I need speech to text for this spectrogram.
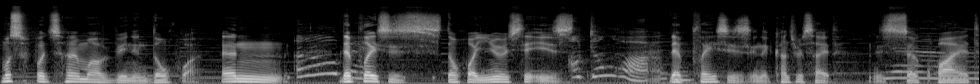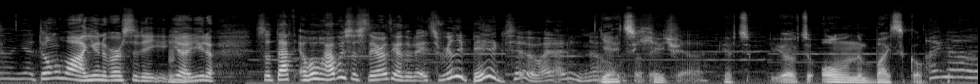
most of the time I've been in Donghua, and that place is Donghua University is Oh, Donghua. okay. that place is in the countryside. It's so quiet. Yeah, Donghua University. Yeah, Mhm. you know. So that oh, I was just there the other day. It's really big too. I, I didn't know. yeah, it's so big, huge. yeah. You have to you have to own a bicycle. I know,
